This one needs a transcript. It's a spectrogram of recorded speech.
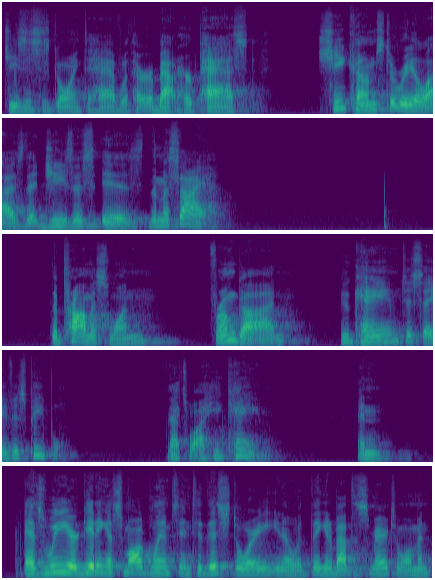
Jesus is going to have with her about her past, she comes to realize that Jesus is the Messiah, the promised one from God who came to save his people. That's why he came. And as we are getting a small glimpse into this story, you know, thinking about the Samaritan woman,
